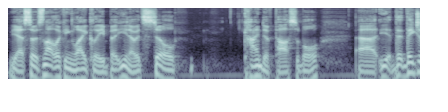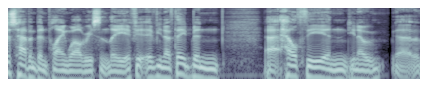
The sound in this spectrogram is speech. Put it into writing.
yeah. So it's not looking likely, but you know, it's still kind of possible. Uh, yeah, they they just haven't been playing well recently. If, if you know, if they'd been uh, healthy and you know, uh,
